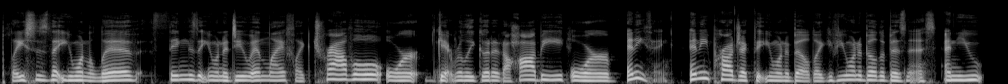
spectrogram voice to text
places that you want to live, things that you want to do in life, like travel or get really good at a hobby or anything, any project that you want to build. Like if you want to build a business and you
